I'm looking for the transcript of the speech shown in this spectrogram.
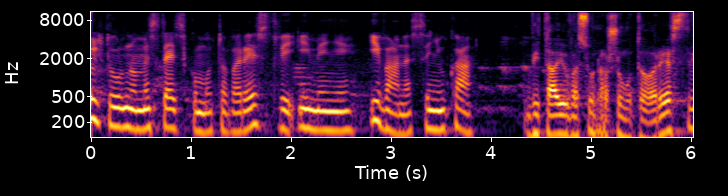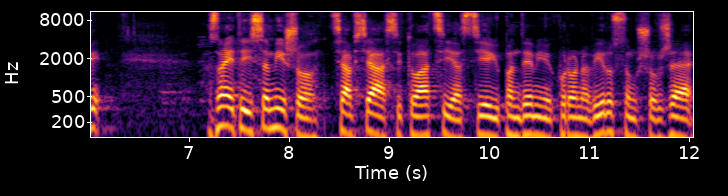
культурно-мистецькому товаристві імені Івана Синюка. Вітаю вас у нашому товаристві. Знаєте і самі, що ця вся ситуація з цією пандемією коронавірусом, що вже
